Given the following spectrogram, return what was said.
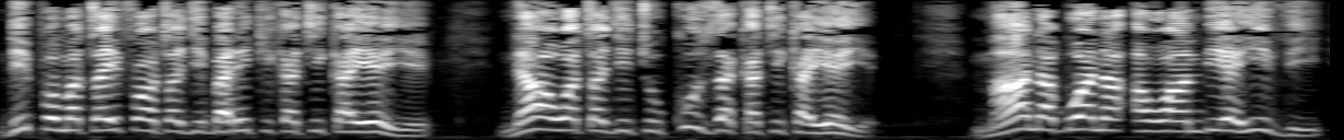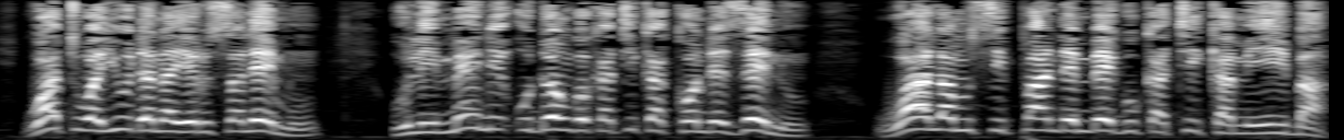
ndipo mataifa watajibariki katika yeye nao watajitukuza katika yeye. Maana bwana awaambia hivi watu wa yuda na yerusalemu ulimeni udongo katika konde zenu wala msipande mbegu katika miiba.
